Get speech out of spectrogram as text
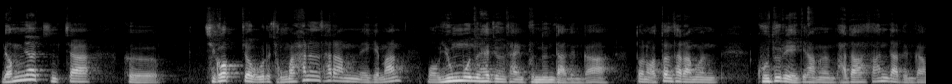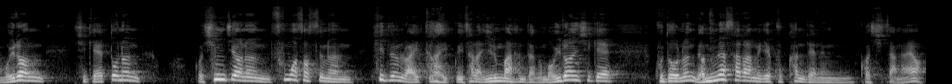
몇몇 진짜 그 직업적으로 정말 하는 사람에게만 뭐 육문을 해주는 사람이 붙는다든가 또는 어떤 사람은 구두로 얘기를 하면 받아서 한다든가 뭐 이런 식의 또는 그 심지어는 숨어서 쓰는 히든 라이터가 있고 이 사람 이름만 한다든가 뭐 이런 식의 구도는 몇몇 사람에게 국한되는 것이잖아요.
